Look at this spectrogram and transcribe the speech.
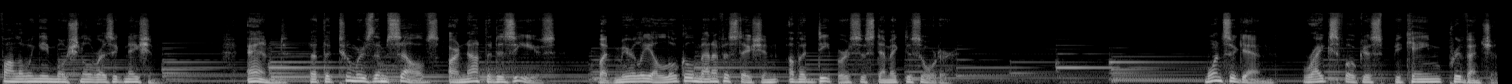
following emotional resignation, and that the tumors themselves are not the disease, but merely a local manifestation of a deeper systemic disorder. Once again, Reich's focus became prevention.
